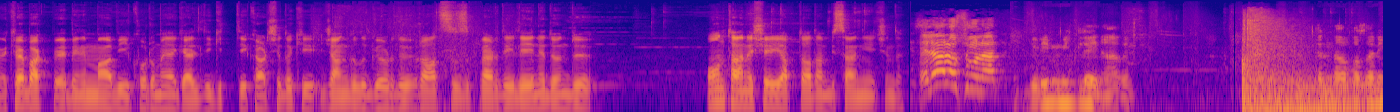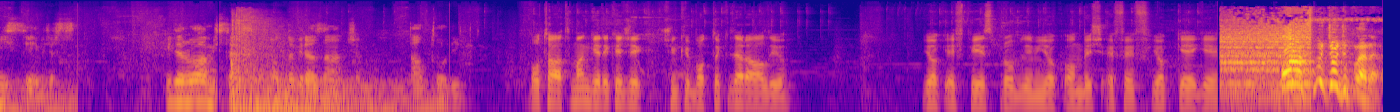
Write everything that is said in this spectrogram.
Neke bak be benim maviyi korumaya geldi gitti karşıdaki jungle'ı gördü rahatsızlık verdi lane'e döndü 10 tane şey yaptı adam bir saniye içinde. Green mid lane abi. Mid'den daha fazla ne isteyebilirsin? Bir de Roam istersin. Onu da birazdan atacağım. Altı o değil. Bota atman gerekecek çünkü bottakiler ağlıyor. Yok FPS problemi yok 15 FF yok GG. Orospu çocukları.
